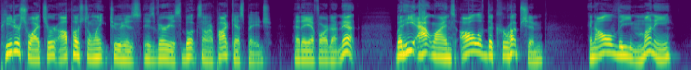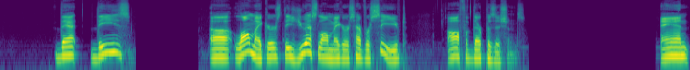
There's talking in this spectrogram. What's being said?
Peter Schweizer, I'll post a link to his, his various books on our podcast page at afr.net, but he outlines all of the corruption and all the money that these uh, lawmakers, these U.S. lawmakers, have received off of their positions. And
